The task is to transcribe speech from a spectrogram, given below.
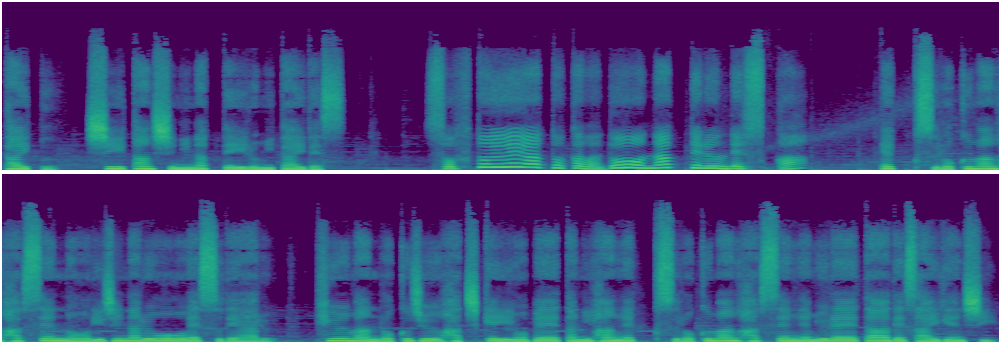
タイプ C 端子になっているみたいです。ソフトウェアとかはどうなってるんですか？X68000 のオリジナル OS である、ヒューマン 68K をベータ2版 X68000 エミュレーターで再現し、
